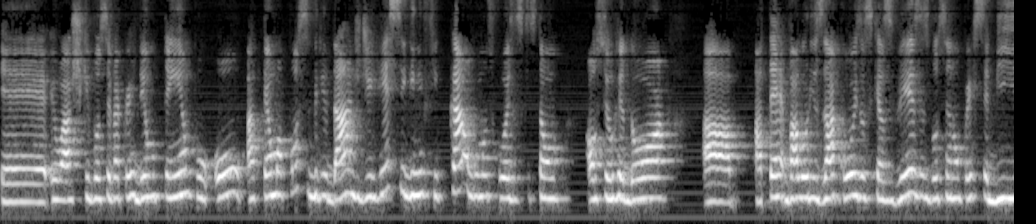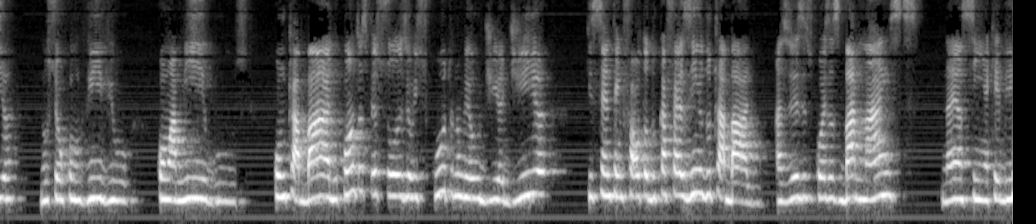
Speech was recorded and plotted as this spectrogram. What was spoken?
é, eu acho que você vai perder um tempo ou até uma possibilidade de ressignificar algumas coisas que estão ao seu redor, a, até valorizar coisas que às vezes você não percebia no seu convívio com amigos, com trabalho. Quantas pessoas eu escuto no meu dia a dia que sentem falta do cafezinho do trabalho, às vezes coisas banais, né, assim, aquele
